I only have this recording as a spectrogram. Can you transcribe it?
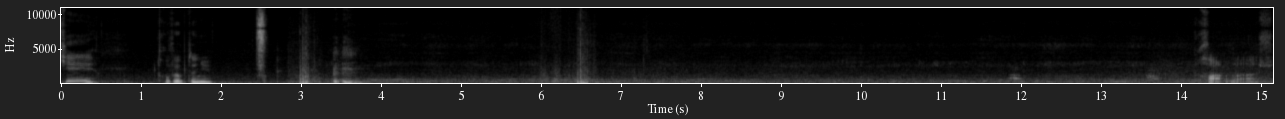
Pitié Trophée obtenu. Ah la vache.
